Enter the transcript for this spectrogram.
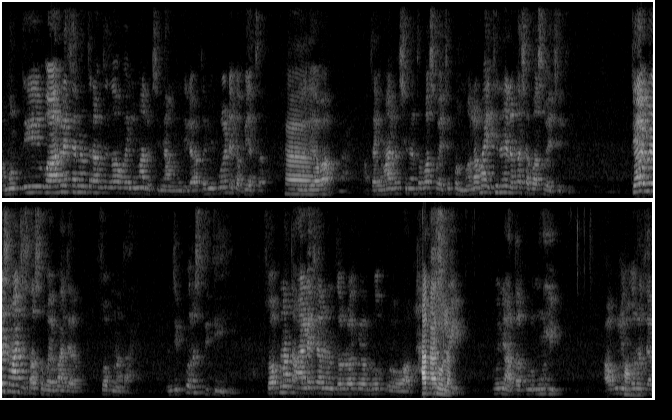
मग ते वारल्याच्या नंतर आमच्या जावबाईने महालक्ष्मी आणून दिल्या आता मी बोलते का प्याचा हा. देवा आता हे महालक्ष्मी आता बसवायचे पण मला माहिती नाही ना कशा बसवायची ती. त्यावेळेस माझी सासूबाई माझ्या स्वप्नात आहे म्हणजे परिस्थिती ही. स्वप्नात आल्याच्यानंतर डोक्यावर डोक- हात. दोन्ही हातातून मुली आबुली हा. करायच्या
